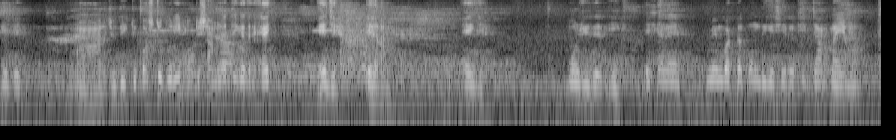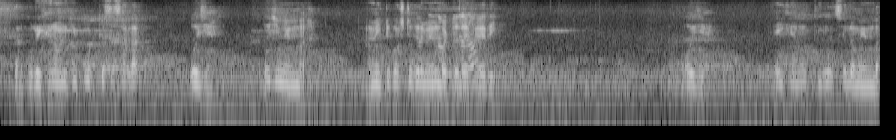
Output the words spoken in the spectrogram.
এইটাই। আর যদি একটু কষ্ট করি, একটু সামনের থেকে দেখাই, এই যে এরকম এই যে, মসজিদের ই। এখানে মেম্বারটা কোন দিকে সেটা ঠিক জানা নাই আমার। তারপর এখানে অনেকে পড়তেছে সালাদ ওই যে ওই যে মেম্বার। আমি একটু কষ্ট করে মেম্বারটা দেখাই দিই। ওই যে, এইখানের থেকে ছিল মেম্বার।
